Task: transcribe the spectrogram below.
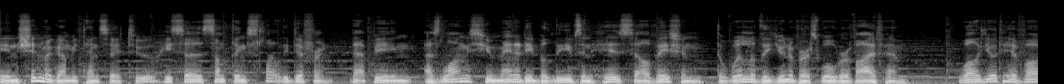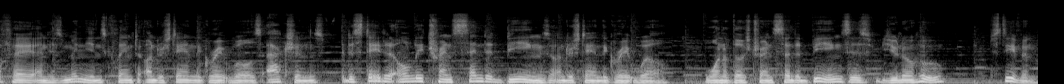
In Shin Megami Tensei 2, he says something slightly different, that being, as long as humanity believes in his salvation, the will of the universe will revive him. While Yodhe and his minions claim to understand the Great Will's actions, it is stated only transcended beings understand the Great Will. One of those transcended beings is, you know who, Steven.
